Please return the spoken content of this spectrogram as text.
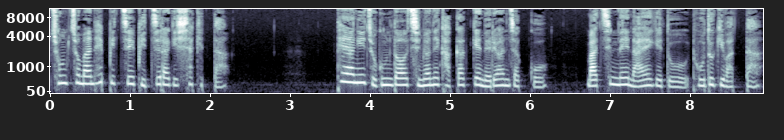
촘촘한 햇빛이 빗질하기 시작했다. 태양이 조금 더 지면에 가깝게 내려앉았고 마침내 나에게도 도둑이 왔다.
